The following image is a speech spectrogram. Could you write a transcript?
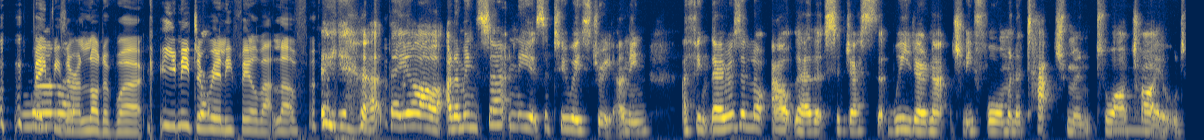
Babies are a lot of work. You need to really feel that love. yeah, they are. And I mean, certainly it's a two way street. I mean, I think there is a lot out there that suggests that we don't actually form an attachment to our Mm. child,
